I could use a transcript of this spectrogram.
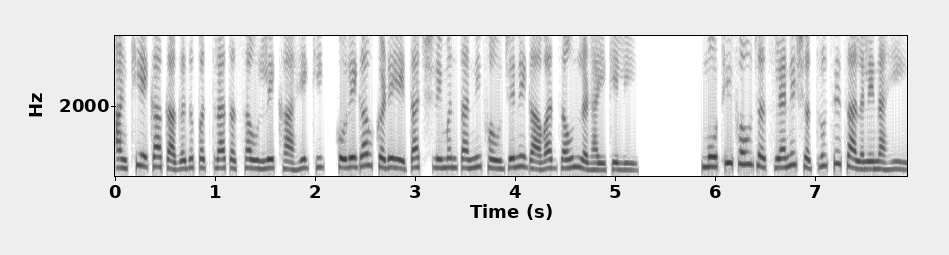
आणखी एका कागदपत्रात असा उल्लेख आहे की कोरेगावकडे येताच श्रीमंतांनी फौजेने गावात जाऊन लढाई केली. मोठी फौज असल्याने शत्रूचे चालले नाही.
